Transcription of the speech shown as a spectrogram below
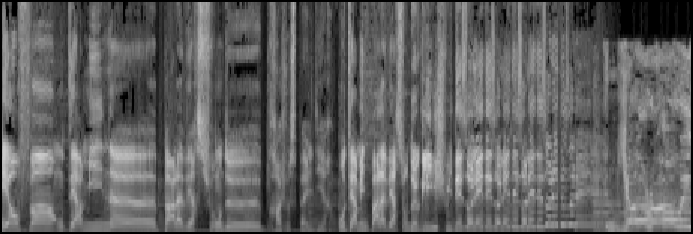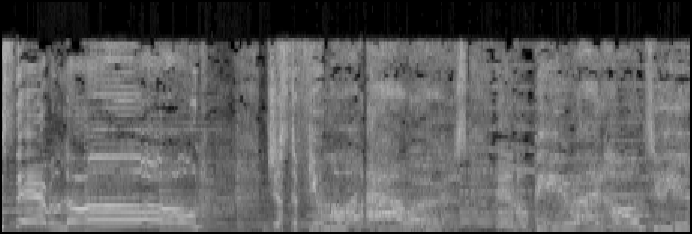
Et enfin, on termine euh, par la version de. Ah, j'ose pas le dire. On termine par la version de Glee. Je suis désolé, désolé, désolé, désolé, désolé. And you're always there alone. Just a few more hours, and I'll be right home to you.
